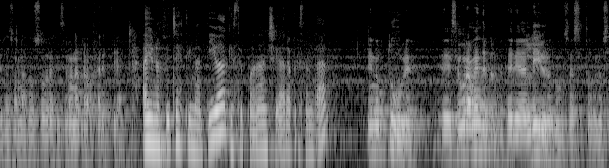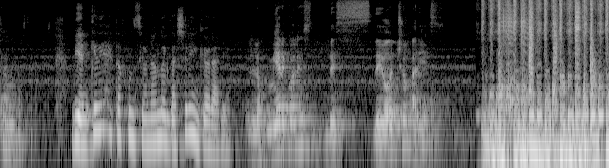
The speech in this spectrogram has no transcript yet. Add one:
Esas son las dos obras que se van a trabajar este año. ¿Hay una fecha estimativa que se puedan llegar a presentar? En octubre, eh, seguramente para la Feria del Libro, como se hace todos los años. Bien, ¿qué días está funcionando el taller y en qué horario? Los miércoles de, de 8 a 10.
